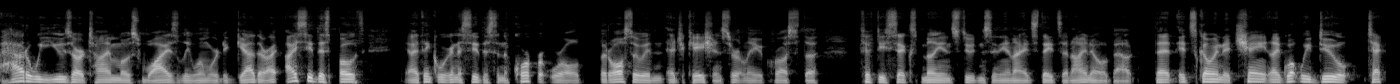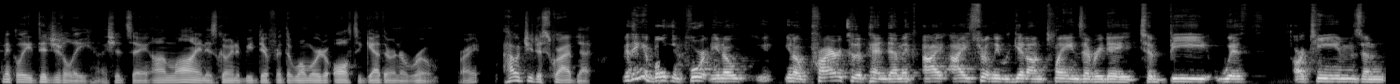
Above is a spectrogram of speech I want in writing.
how do we use our time most wisely when we're together. I, I see this both, I think we're going to see this in the corporate world, but also in education, certainly across the 56 million students in the United States that I know about, that it's going to change. Like what we do technically, digitally, I should say, online is going to be different than when we're all together in a room, right? How would you describe that? I think they're both important. You know, you know, prior to the pandemic, I, I certainly would get on planes every day to be with our teams and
